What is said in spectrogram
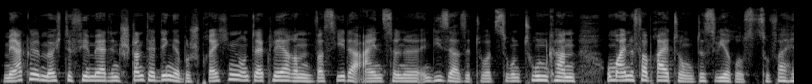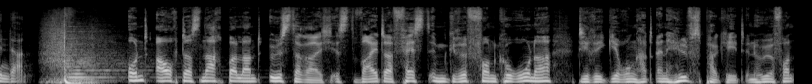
Merkel möchte vielmehr den Stand der Dinge besprechen und erklären, was jeder Einzelne in dieser Situation tun kann, um eine Verbreitung des Virus Virus zu verhindern. Und auch das Nachbarland Österreich ist weiter fest im Griff von Corona. Die Regierung hat ein Hilfspaket in Höhe von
